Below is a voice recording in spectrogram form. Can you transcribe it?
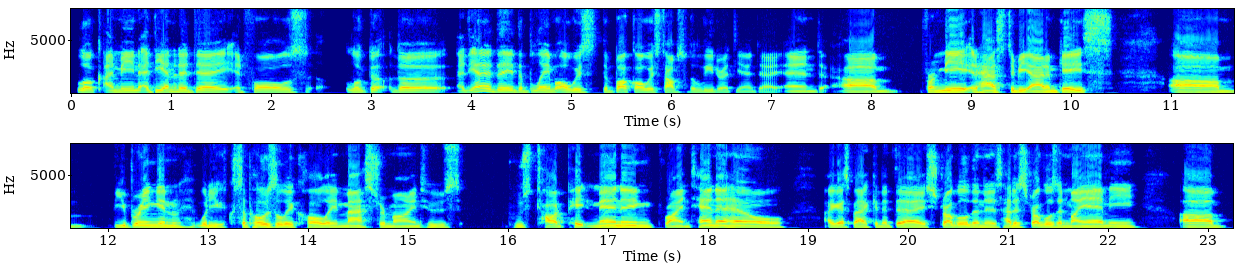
look, I mean, at the end of the day, it falls. Look, the the at the end of the day, the blame always the buck always stops with the leader at the end of the day, and um, for me, it has to be Adam Gase. Um, you bring in what you supposedly call a mastermind who's who's taught Peyton Manning, Ryan Tannehill. I guess back in the day, struggled and has had his struggles in Miami. Um,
